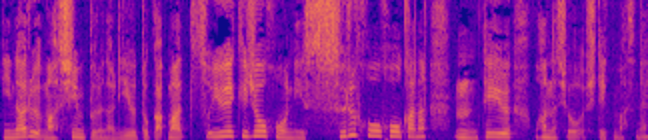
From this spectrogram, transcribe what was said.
になる、まあ、シンプルな理由とか、まあ、そう有益情報にする方法かな？うん、っていうお話をしていきますね。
